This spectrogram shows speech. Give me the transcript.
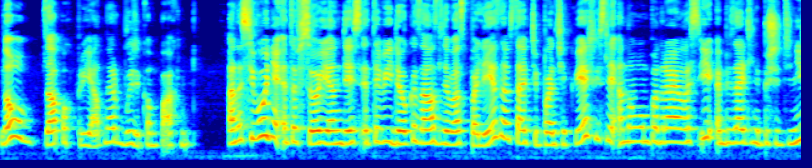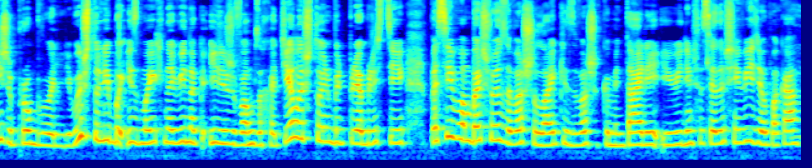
Но запах приятный, арбузиком пахнет. А на сегодня это все. Я надеюсь, это видео оказалось для вас полезным. Ставьте пальчик вверх, если оно вам понравилось. И обязательно пишите ниже, пробовали ли вы что-либо из моих новинок, или же вам захотелось что-нибудь приобрести. Спасибо вам большое за ваши лайки, за ваши комментарии. И увидимся в следующем видео. Пока!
